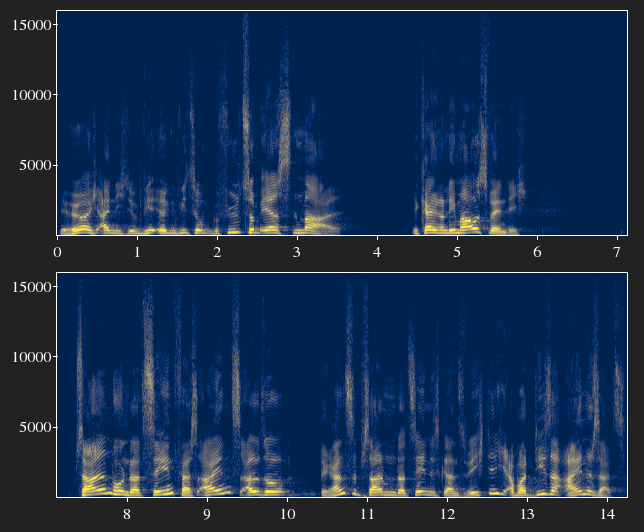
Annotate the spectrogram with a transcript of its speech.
Hier höre ich eigentlich irgendwie zum Gefühl zum ersten Mal. Ich kann ihn noch nicht mal auswendig. Psalm 110, Vers 1, also der ganze Psalm 110 ist ganz wichtig, aber dieser eine Satz.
